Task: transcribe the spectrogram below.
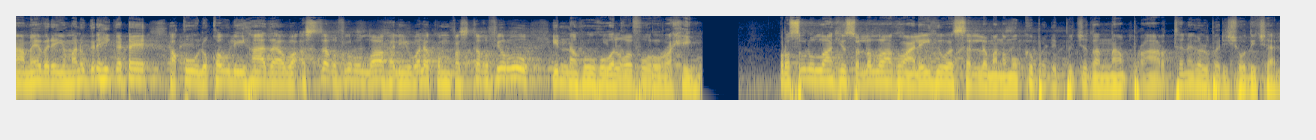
നാം ഏവരെയും അനുഗ്രഹിക്കട്ടെ. അഖൂലു കൗലി ഹാദാ വ അസ്തഗ്ഫിറുല്ലാഹ ലി ഫസ്തഗ്ഫിറു ഇന്നഹു ഹുവൽ ഗഫൂറുർ റഹീം. റസൂലുള്ളാഹി സ്വല്ലല്ലാഹു അലൈഹി വസല്ലമ നമുക്ക് പഠിപ്പിച്ചു തന്ന പ്രാർത്ഥനകൾ പരിശോധിച്ചാൽ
